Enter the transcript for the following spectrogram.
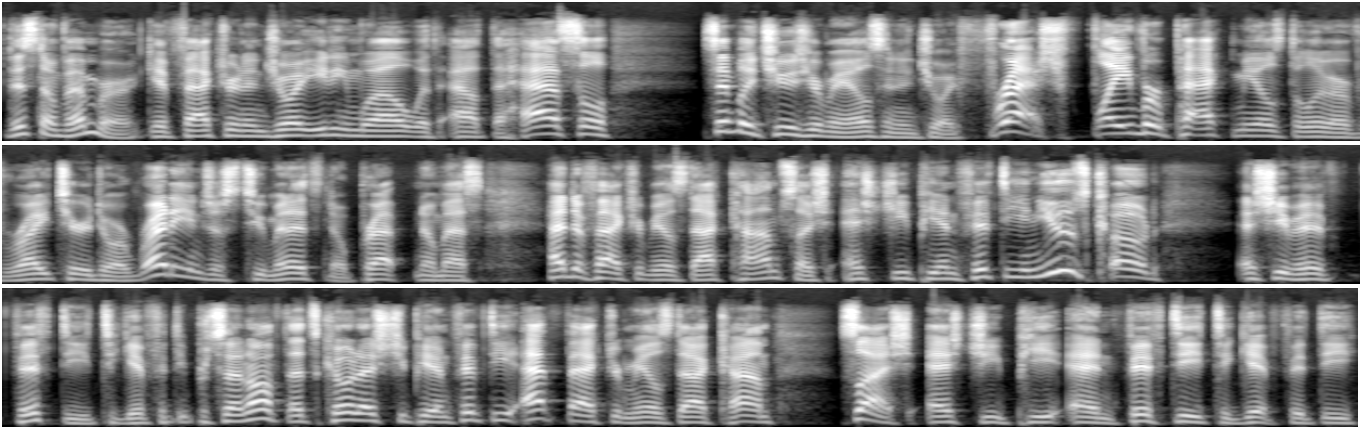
this November. Get Factor and enjoy eating well without the hassle. Simply choose your meals and enjoy fresh, flavor packed meals delivered right to your door, ready in just two minutes. No prep, no mess. Head to factormeals.com slash SGPN50 and use code SGPN50 to get 50% off. That's code SGPN50 at factormeals.com slash SGPN50 to get 50%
